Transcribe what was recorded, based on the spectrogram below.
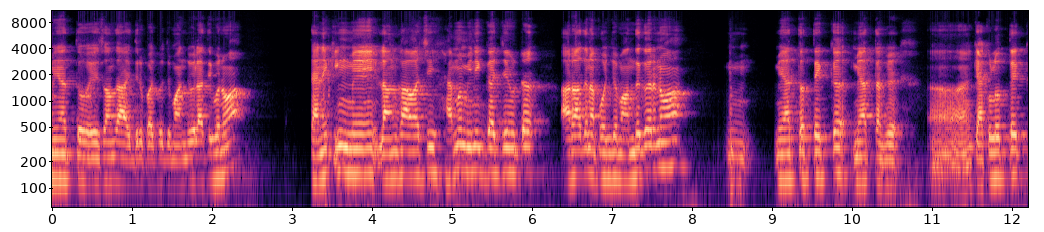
මේ අත්තෝ ඒ සඳහා ඉදිරිපත් පොජ්ජ මන්ද වෙලා තිබෙනවා. තැනකින් මේ ලංකාවචි හැම මිනික් ගජ්ජනට ආරාධන පොජ්ජ මන්ද කරනවා. මේ අත්තත් එක්ක මේ අත්තගේ කැකුලොත් එක්ක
